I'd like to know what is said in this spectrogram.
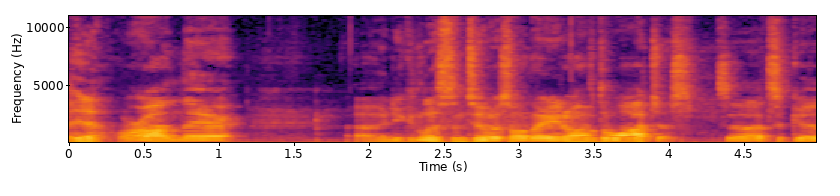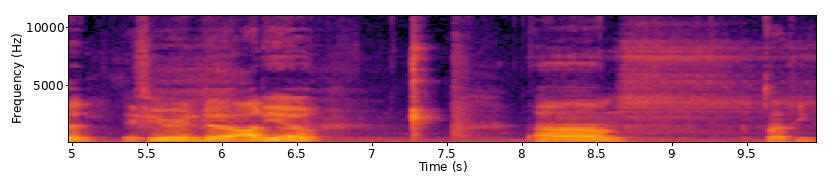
Yeah, we're on there. Uh, and you can listen to us on there. You don't have to watch us. So that's good if you're into audio. Um, Love you.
